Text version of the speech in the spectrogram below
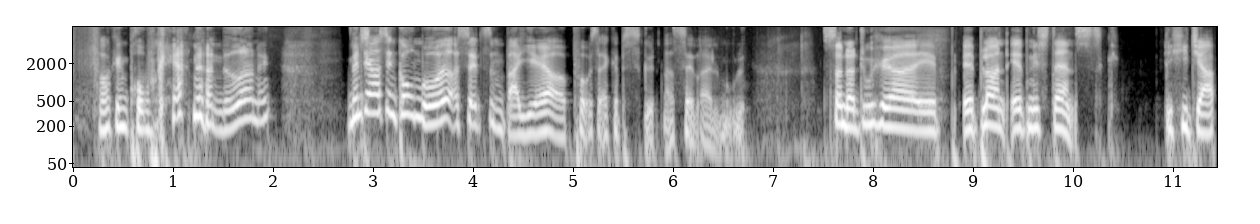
fucking provokerende og nederen, ikke? Men det er også en god måde at sætte sådan en barriere op på, så jeg kan beskytte mig selv og alt muligt. Så når du hører øh, øh, blond etnisk dansk hijab,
